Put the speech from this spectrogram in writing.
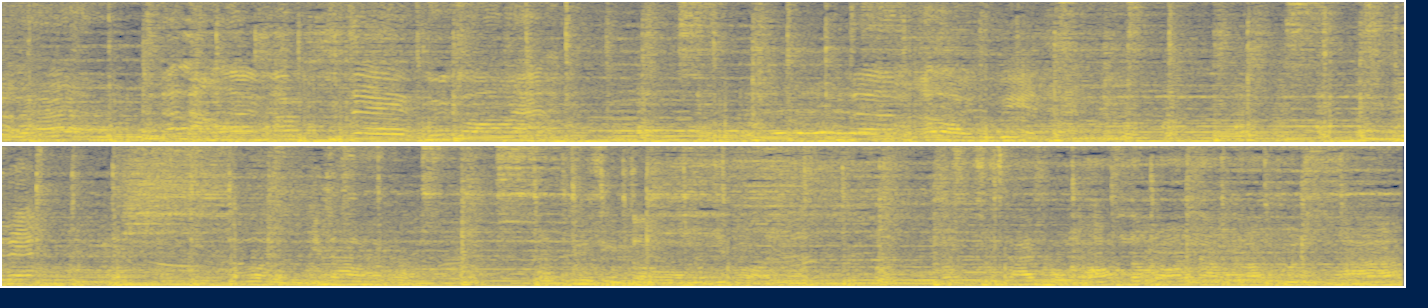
ก่อนนะด้านหลังเลยครับเจ้มือกองนะฮะเริ่มอร่อยทุเรียนฮะนี่แหละอร่อยทุกกีตาร์ครับผมพี่สิงโตกีบอร์ดนะสุดท้ายผมพร้อมน้องๆนำรับคุณครับ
